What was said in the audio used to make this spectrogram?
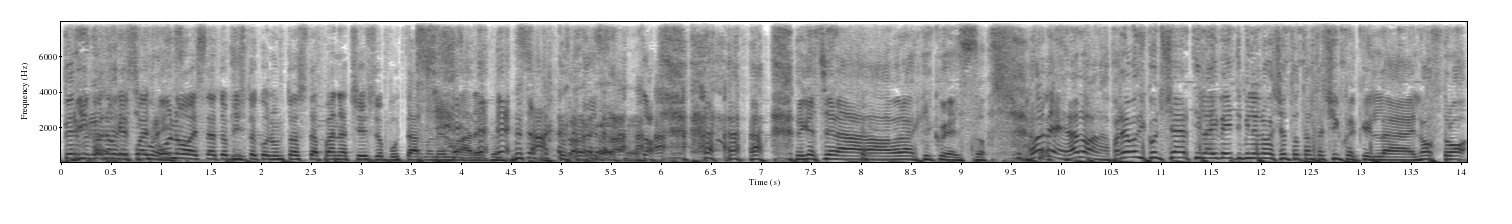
per Dicono che qualcuno è stato visto con un tostapane acceso buttarlo nel mare. esatto, esatto. Perché c'era anche questo. Va bene, allora parliamo di concerti Live Aid 1985, che è il, il nostro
